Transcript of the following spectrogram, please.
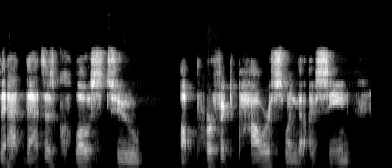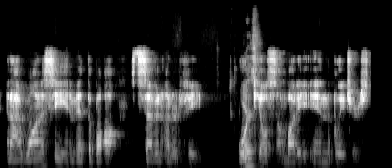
that that's as close to a perfect power swing that I've seen, and I want to see him hit the ball 700 feet or kill somebody in the bleachers.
